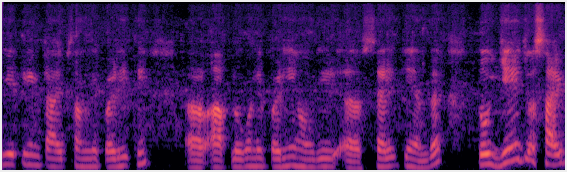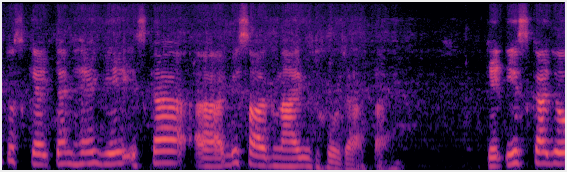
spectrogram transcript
ये तीन टाइप्स हमने पढ़ी थी आप लोगों ने पढ़ी होंगी सेल के अंदर। तो ये जो साइटोस्केल्टन है, ये इसका डिसऑर्गेनाइज्ड हो जाता है। कि इसका जो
